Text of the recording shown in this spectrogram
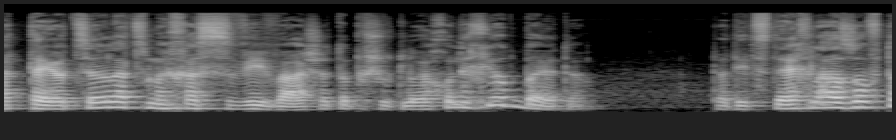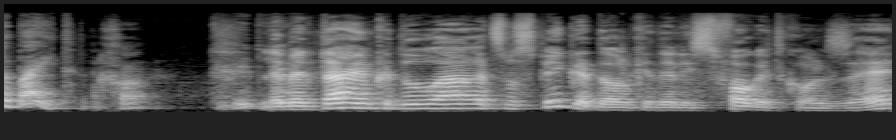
אתה יוצר לעצמך סביבה שאתה פשוט לא יכול לחיות בה יותר. אתה תצטרך לעזוב את הבית. נכון. לבינתיים כדור הארץ מספיק גדול כדי לספוג את כל זה,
